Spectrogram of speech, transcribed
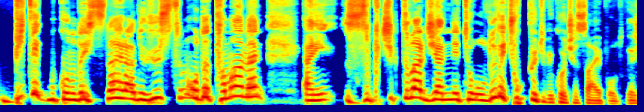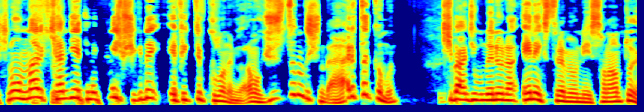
bir tek bu konuda istisna herhalde Houston o da tamamen yani zıp çıktılar cenneti olduğu ve çok kötü bir koça sahip oldukları için. Onlar kendi yeteneklerini hiçbir şekilde efektif kullanamıyorlar. Ama Houston dışında her takımın ki bence bunun en, önemli, en ekstrem örneği San Antonio.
